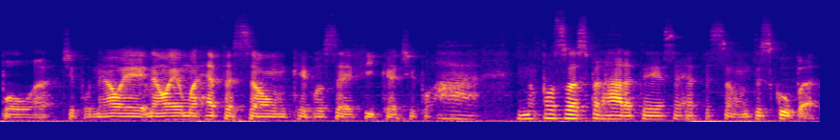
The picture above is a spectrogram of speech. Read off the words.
boa. Tipo, não é, não é uma refeição que você fica tipo, ah, não posso esperar até essa refeição. Desculpa.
